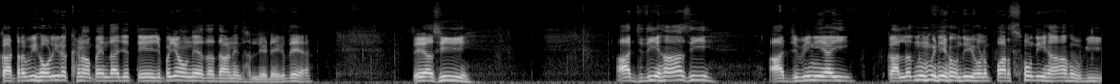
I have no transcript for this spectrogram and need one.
ਕਟਰ ਵੀ ਹੌਲੀ ਰੱਖਣਾ ਪੈਂਦਾ, ਜੇ ਤੇਜ਼ ਭਜਾਉਂਦੇ ਆ ਤਾਂ ਦਾਣੇ ਥੱਲੇ ਡਿੱਗਦੇ ਆ। ਤੇ ਅਸੀਂ ਅੱਜ ਦੀ ਹਾਂ ਸੀ, ਅੱਜ ਵੀ ਨਹੀਂ ਆਈ ਕੱਲ ਨੂੰ ਵੀ ਨਹੀਂ ਆਉਂਦੀ, ਹੁਣ ਪਰਸੋਂ ਦੀ ਹਾਂ ਹੋ ਗਈ।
